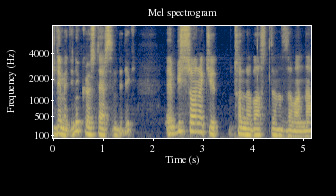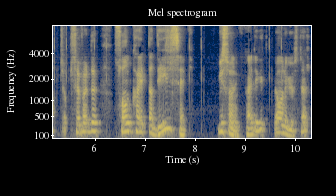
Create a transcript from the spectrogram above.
gidemediğini göstersin dedik. Ee, bir sonraki butonuna bastığımız zaman ne yapacak? Bu sefer de son kayıtta değilsek bir sonraki kayda git ve onu göster.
